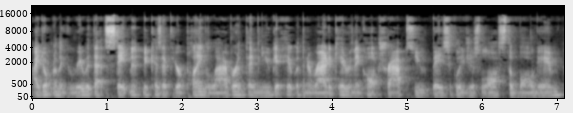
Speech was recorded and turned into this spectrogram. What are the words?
I don't really agree with that statement because if you're playing Labyrinth and you get hit with an Eradicator and they call traps, you basically just lost the ball game.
